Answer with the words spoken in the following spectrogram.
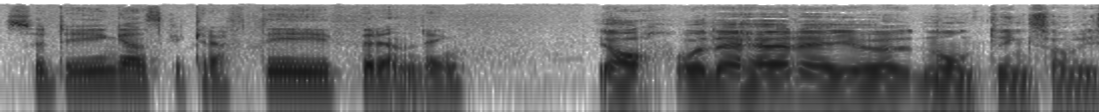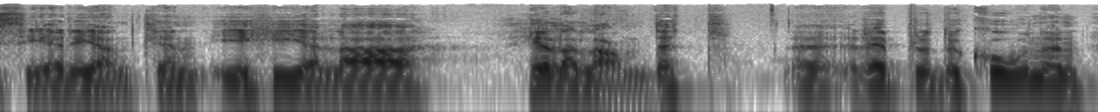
Så det är en ganska kraftig förändring. Ja, och det här är ju någonting som vi ser egentligen i hela, hela landet. Eh, reproduktionen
